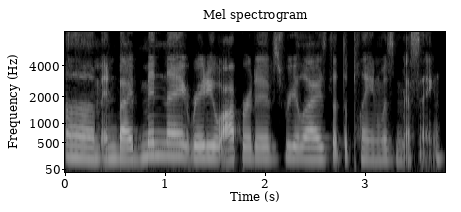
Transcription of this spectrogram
Um and by midnight radio operatives realized that the plane was missing.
